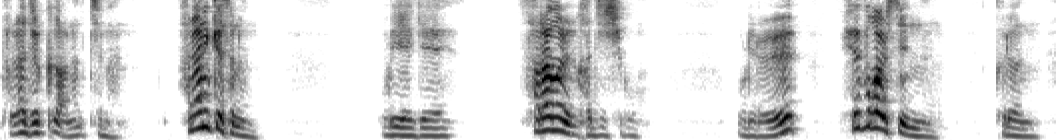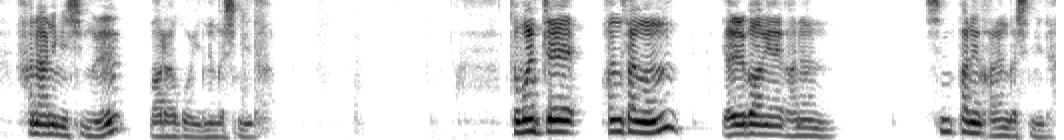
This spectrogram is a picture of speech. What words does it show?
달라질 것 않았지만 하나님께서는 우리에게 사랑을 가지시고 우리를 회복할 수 있는 그런 하나님이심을 말하고 있는 것입니다. 두 번째 환상은 열방에 관한 심판에 관한 것입니다.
